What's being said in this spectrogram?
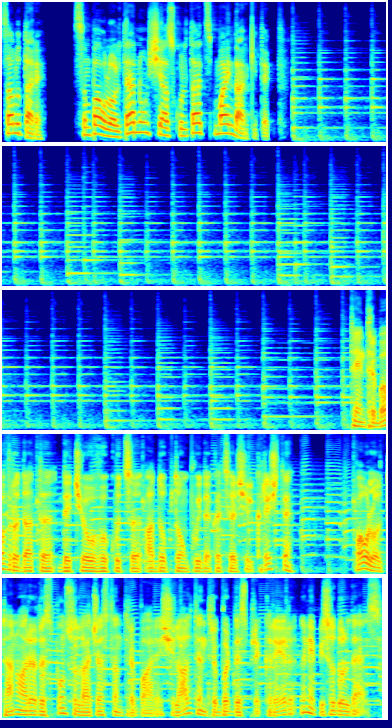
Salutare! Sunt Paul Olteanu și ascultați Mind Architect. Te-ai întrebat vreodată de ce o văcuță adoptă un pui de cățel și îl crește? Paul Olteanu are răspunsul la această întrebare și la alte întrebări despre creier în episodul de azi.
